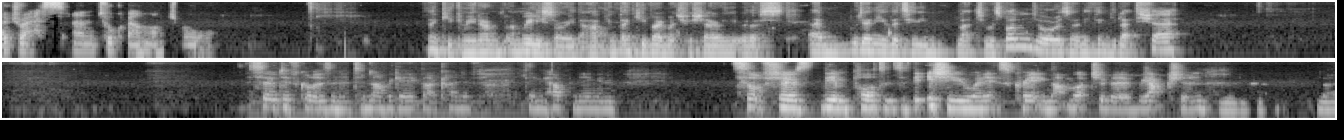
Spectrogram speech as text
address and talk about much more. Thank you, Kamina. I'm, I'm really sorry that happened. Thank you very much for sharing it with us. Um, would any of the team like to respond or is there anything you'd like to share? It's so difficult, isn't it, to navigate that kind of thing happening and sort of shows the importance of the issue when it's creating that much of a reaction. But, yeah,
